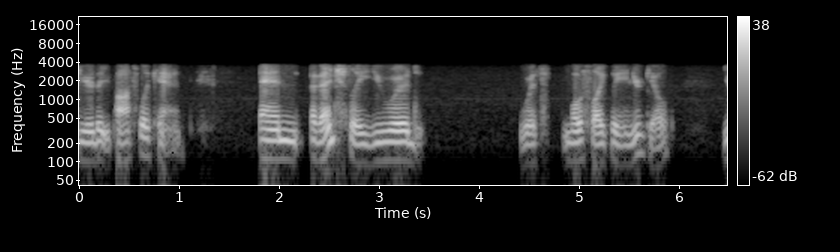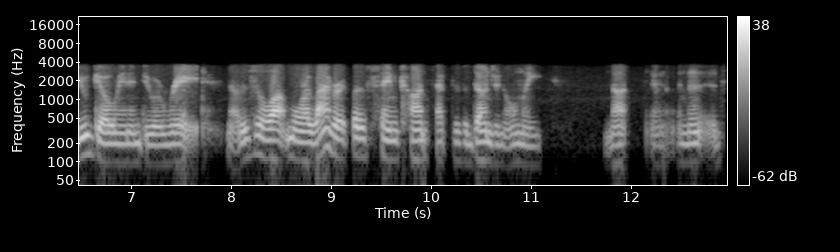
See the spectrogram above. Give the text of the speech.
gear that you possibly can. And eventually you would, with most likely in your guild, you go in and do a raid. Now this is a lot more elaborate, but it's the same concept as a dungeon, only not, you know, and it's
